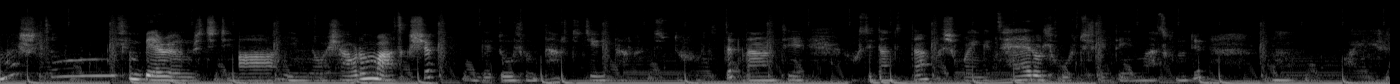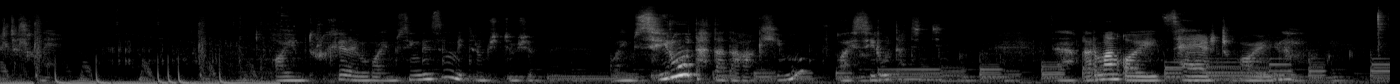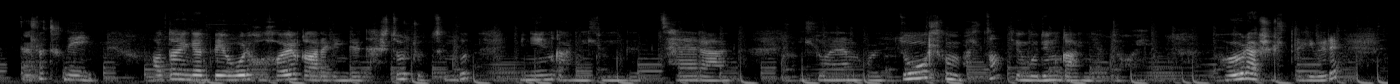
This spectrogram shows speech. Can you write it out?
маш зөөлхөн berry өнөрч байна. А ийм нөө шаврын маск шиг ингээ зөөлхөн тарч жиг тарч төрхөцдөг. Даан тий оксиданттай маш гоё ингээ цайруулах үйлчлэгээтэй энэ маскнуудыг гоё хэрэглэж болох нэ. Гоё юм төрөхээр аюу гоё юм сингэнсэн мэдрэмж юм шиг гоё юм сэрүү татаад байгаа гэх юм уу? Гоё сэрүү татчих. За гар маань гоё сайрч гоё. Залуучих нэ. Одоо ингээд би өөрийнхөө хоёр гарыг ингээд харьцуулж үзсэнгүүт миний энэ гар нь илүү ингээд цайраад илүү амар гоё зөөлхөн болцсон. Тэнгүүд энэ гар нь яг гоё. Хоёр ашиглалтаа хийвэрээ.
